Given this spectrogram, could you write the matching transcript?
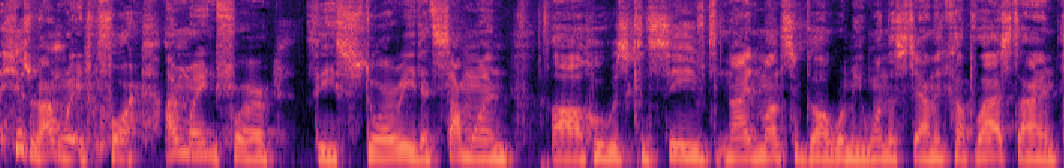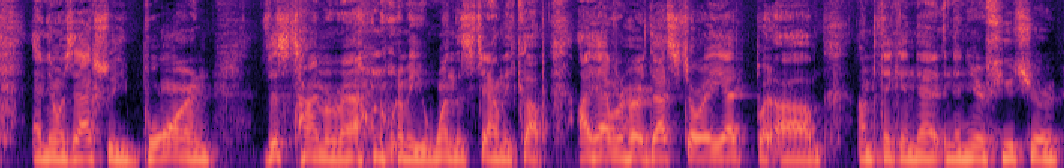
here's what I'm waiting for I'm waiting for the story that someone uh, who was conceived nine months ago when we won the Stanley Cup last time and then was actually born this time around when we won the Stanley Cup. I haven't heard that story yet, but um, I'm thinking that in the near future,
